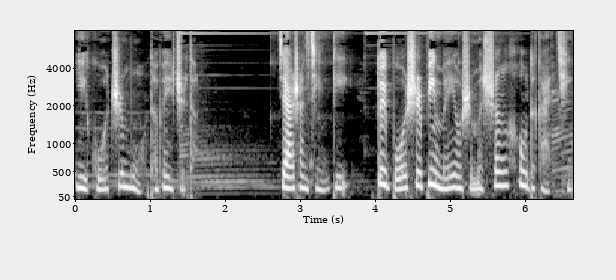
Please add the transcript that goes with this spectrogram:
一国之母的位置的。加上景帝对博士并没有什么深厚的感情，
